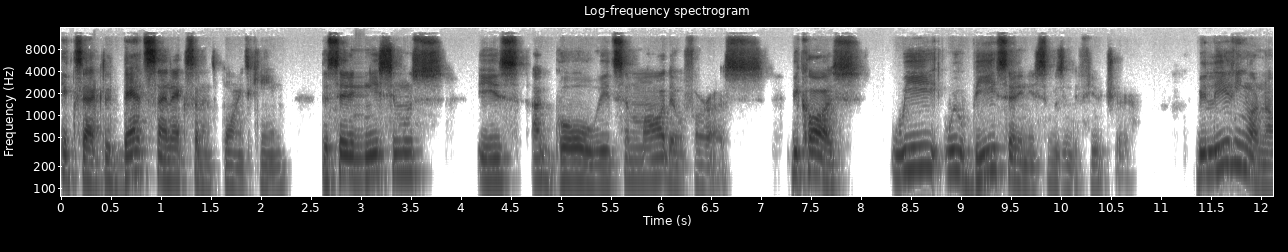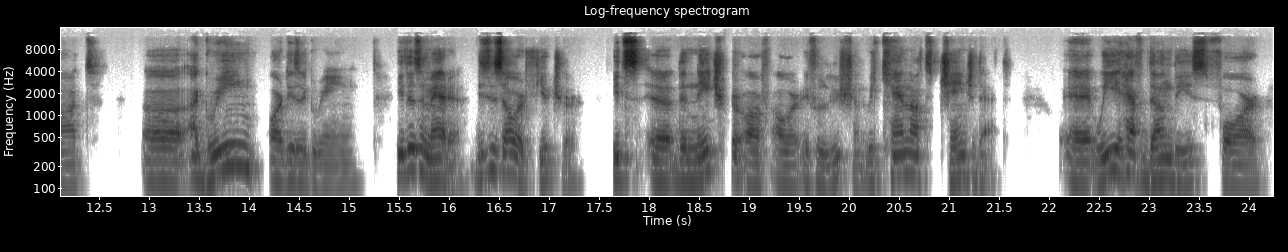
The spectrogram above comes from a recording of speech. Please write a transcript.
Exactly. That's an excellent point, Kim. The Serenissimus is a goal, it's a model for us because we will be Serenissimus in the future. Believing or not, uh, agreeing or disagreeing, it doesn't matter. This is our future. It's uh, the nature of our evolution. We cannot change that. Uh, we have done this for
